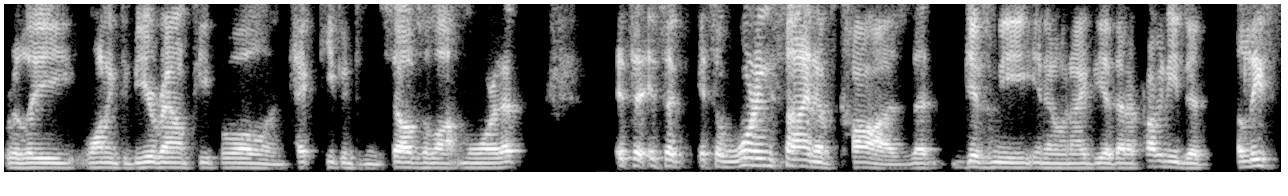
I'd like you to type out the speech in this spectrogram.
really wanting to be around people and kept keeping to themselves a lot more, that it's a it's a it's a warning sign of cause that gives me you know an idea that I probably need to at least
